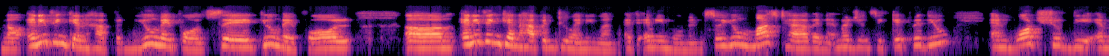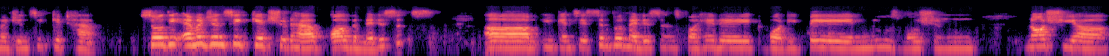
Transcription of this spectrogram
Now, anything can happen. You may fall sick, you may fall, um, anything can happen to anyone at any moment. So you must have an emergency kit with you. And what should the emergency kit have? So the emergency kit should have all the medicines. Um, you can say simple medicines for headache, body pain, loose motion, nausea,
